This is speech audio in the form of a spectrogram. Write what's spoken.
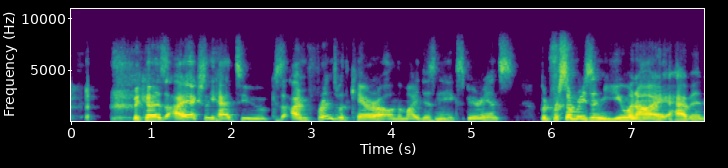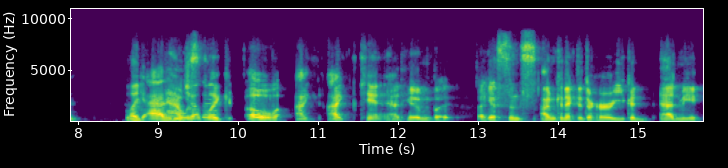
because I actually had to because I'm friends with Kara on the My Disney experience, but for some reason you and I haven't like added I each was other. like, oh, I I can't add him, but I guess since I'm connected to her, you could add me.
